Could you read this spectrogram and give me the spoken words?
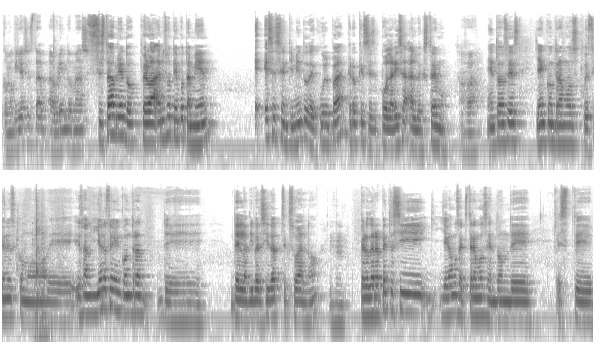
como que ya se está abriendo más. Se está abriendo, pero al mismo tiempo también e- ese sentimiento de culpa creo que se polariza a lo extremo. Ajá. Entonces ya encontramos cuestiones como de... O sea, yo no estoy en contra de, de la diversidad sexual, ¿no? Ujú. Pero de repente sí llegamos a extremos en donde este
